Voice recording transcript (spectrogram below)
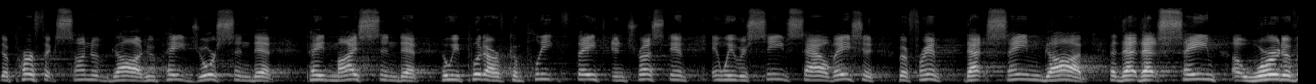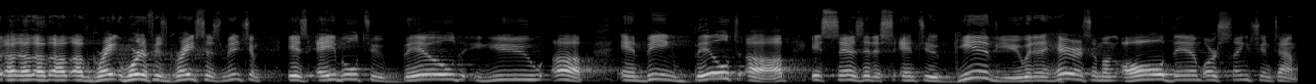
the perfect Son of God, who paid your sin debt, paid my sin debt, who we put our complete faith and trust in, and we receive salvation. But, friend, that same God, that, that same uh, word of, of, of, of great word of His grace is mentioned, is able to build you up. And being built up, it says it is, and to give you an inheritance among all them or sanctioned time.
